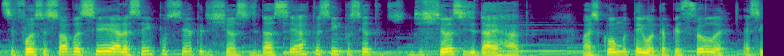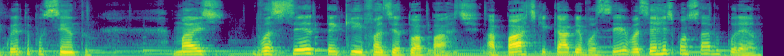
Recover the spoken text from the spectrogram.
se fosse só você, era 100% de chance de dar certo e 100% de chance de dar errado. Mas como tem outra pessoa, é 50%. Mas você tem que fazer a tua parte. A parte que cabe a você, você é responsável por ela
